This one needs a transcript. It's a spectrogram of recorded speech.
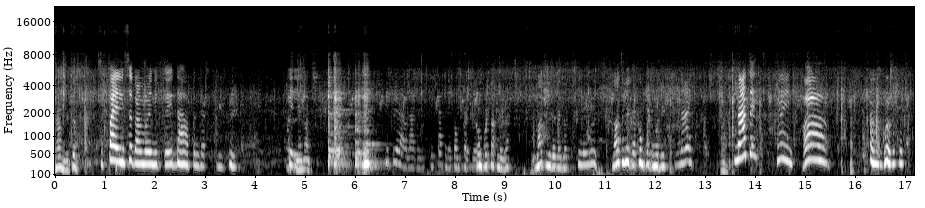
राम दे, चल. पायाने सकाळमुळे निघतोय दहा पंधरा. केलं नाच ते टाकले कम्फर्ट कम्फर्ट टाकले का? नाचले का त्याच्यात? नाही नाचले का कम्फर्टमध्ये? नाही. नाच आहे हा.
